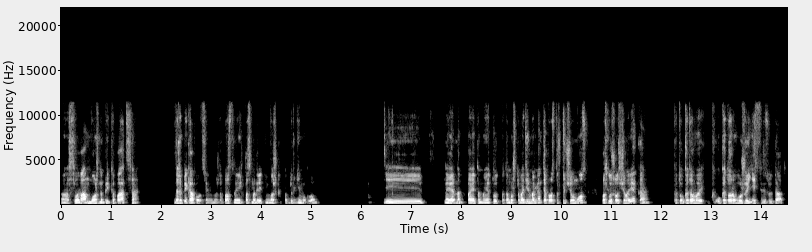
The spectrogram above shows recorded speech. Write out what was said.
э, словам можно прикопаться, даже прикапываться не нужно, просто на них посмотреть немножко под другим углом. И Наверное, поэтому я тут, потому что в один момент я просто включил мозг, послушал человека, у которого, у которого уже есть результат.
